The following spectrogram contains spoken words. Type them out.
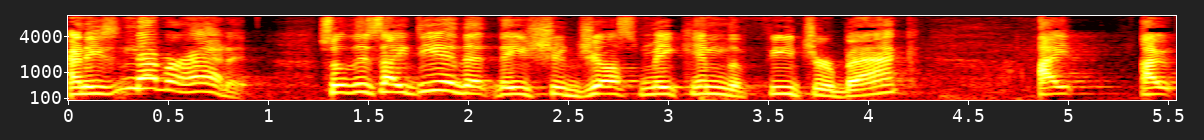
And he's never had it. So this idea that they should just make him the feature back, I, I,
